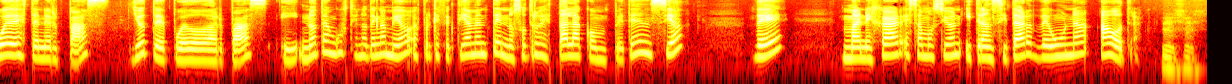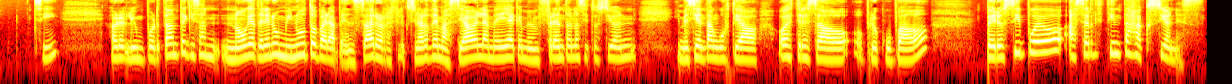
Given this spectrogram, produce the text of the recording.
puedes tener paz, yo te puedo dar paz y no te angusties, no tengas miedo, es porque efectivamente en nosotros está la competencia de manejar esa emoción y transitar de una a otra. ¿Sí? Ahora, lo importante quizás no voy a tener un minuto para pensar o reflexionar demasiado en la medida que me enfrento a una situación y me sienta angustiado o estresado o preocupado, pero sí puedo hacer distintas acciones,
